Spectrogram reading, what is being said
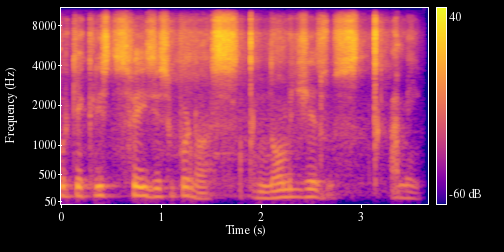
porque Cristo fez isso por nós. Em nome de Jesus. Amém.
